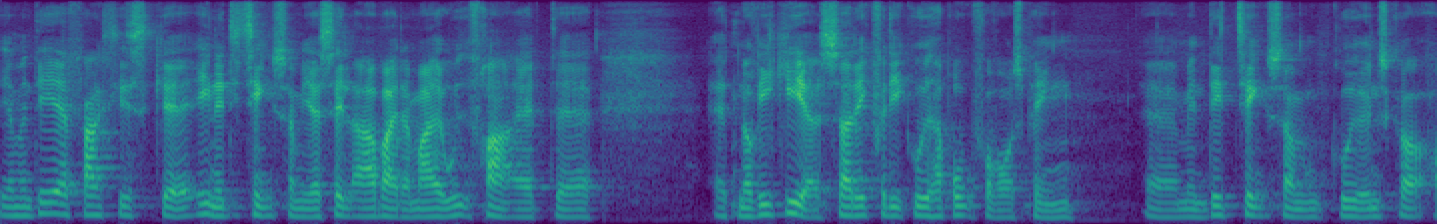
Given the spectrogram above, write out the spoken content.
Jamen det er faktisk øh, en af de ting, som jeg selv arbejder meget ud fra, at, øh, at når vi giver, så er det ikke fordi Gud har brug for vores penge. Øh, Men det er ting, som Gud ønsker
